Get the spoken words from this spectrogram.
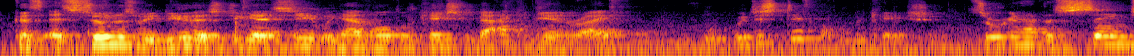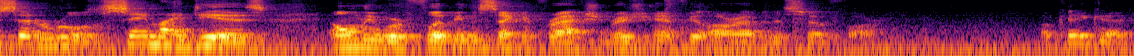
Because as soon as we do this, do you guys see we have multiplication back again, right? We just did multiplication. So we're going to have the same set of rules, the same ideas, only we're flipping the second fraction. Raise your hand if you feel all right with this so far. Okay, good.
